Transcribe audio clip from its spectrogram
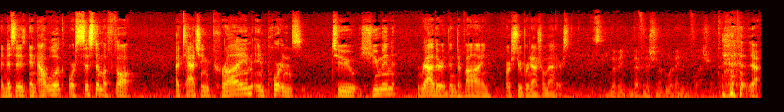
And this is an outlook or system of thought attaching prime importance to human rather than divine or supernatural matters. It's living definition of living in the flesh, right there.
